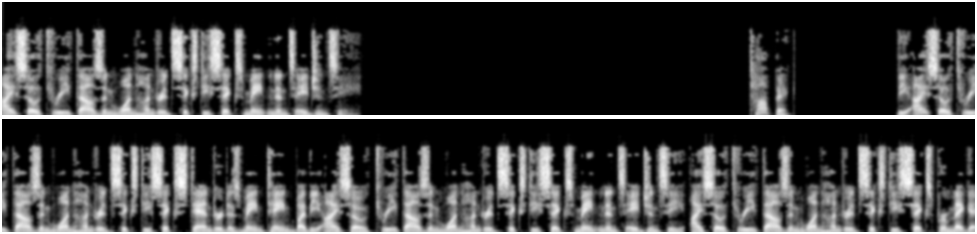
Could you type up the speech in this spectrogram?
ISO 3166 Maintenance Agency the ISO 3166 standard is maintained by the ISO 3166 Maintenance Agency ISO 3166 per mega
